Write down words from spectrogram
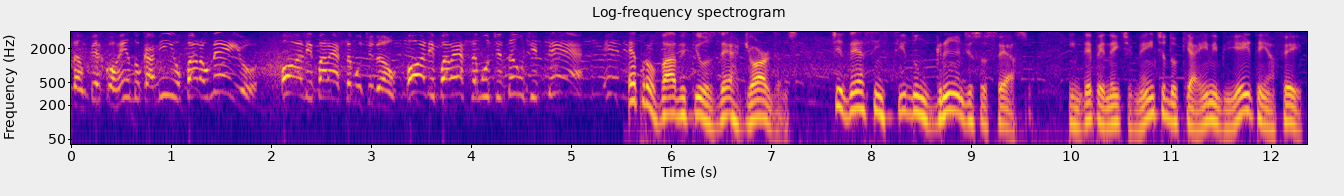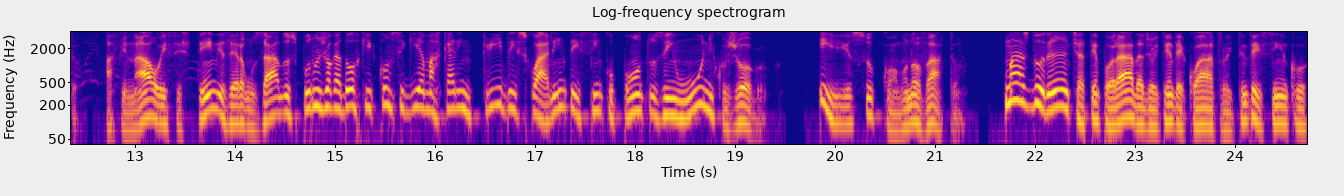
Jordan percorrendo o caminho para o meio. Olhe para essa multidão, olhe para essa multidão de pé. Ele... É provável que os Air Jordans tivessem sido um grande sucesso, independentemente do que a NBA tenha feito. Afinal, esses tênis eram usados por um jogador que conseguia marcar incríveis 45 pontos em um único jogo. E isso como novato. Mas durante a temporada de 84-85,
